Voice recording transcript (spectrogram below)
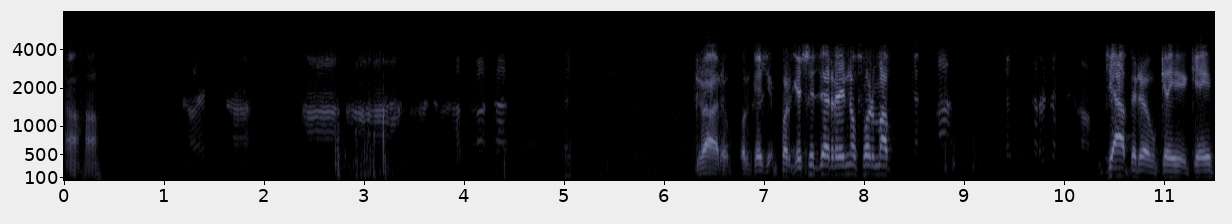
Ajá. Claro, porque, porque ese terreno forma... Ya, pero que, que,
